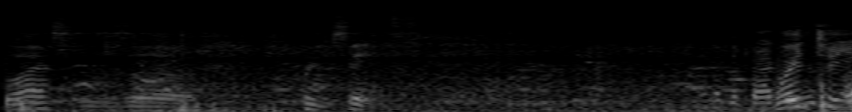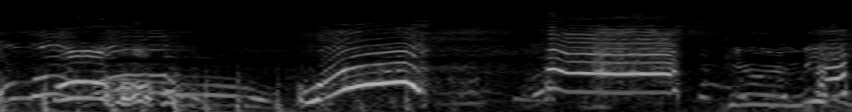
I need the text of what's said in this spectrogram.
Glass is uh, pretty safe. Wait till you. Whoa! Hearing me. Look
